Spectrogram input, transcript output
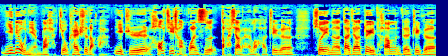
一六年吧就开始打，一直好几场官司打下来了哈。这个，所以呢，大家对他们的这个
